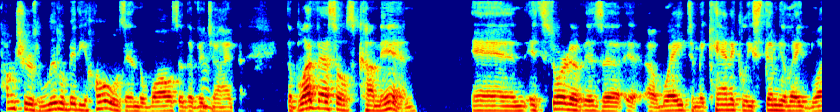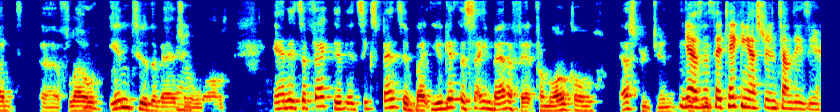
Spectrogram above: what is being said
punctures little bitty holes in the walls of the vagina. The blood vessels come in, and it sort of is a, a way to mechanically stimulate blood uh, flow into the vaginal walls. And it's effective, it's expensive, but you get the same benefit from local estrogen. Yeah, I was gonna say taking estrogen sounds easier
